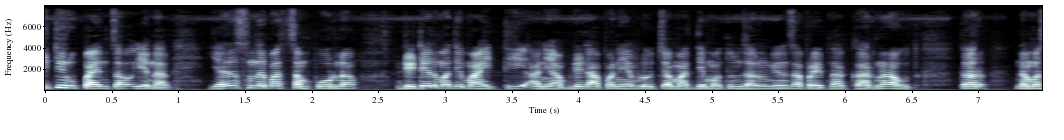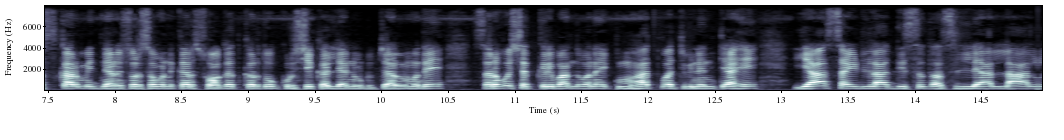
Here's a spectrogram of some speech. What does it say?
किती रुपयांचा येणार? याच्या संदर्भात संपूर्ण डिटेलमध्ये माहिती आणि अपडेट आपण या व्हिडिओच्या माध्यमातून जाणून घेण्याचा प्रयत्न करणार आहोत. तर नमस्कार मी ज्ञानेश्वर सवणकर स्वागत करतो कृषी कल्याण यूट्यूब चॅनलमध्ये सर्व शेतकरी बांधवांना एक महत्त्वाची विनंती आहे. या साईडला दिसत असलेल्या लाल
